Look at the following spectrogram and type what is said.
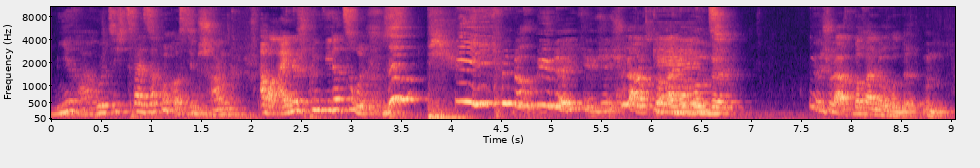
Mira holt sich zwei Socken aus dem Schrank, aber eine springt wieder zurück. Ich bin noch müde. Ich, ich, ich schlaf noch eine. Runde. Ich schlaf noch eine Runde. Hm.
